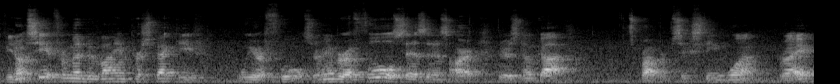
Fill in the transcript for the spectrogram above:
If you don't see it from a divine perspective, we are fools. Remember, a fool says in his heart, there is no God. It's Proverbs 16.1, right?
